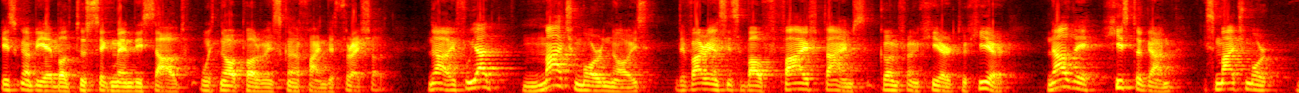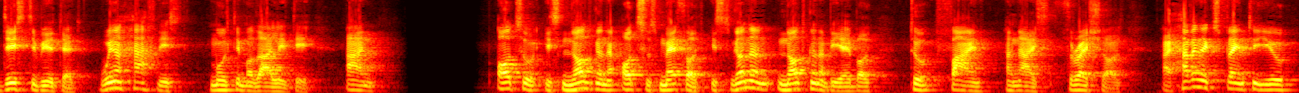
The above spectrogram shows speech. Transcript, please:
is going to be able to segment this out with no problem. It's going to find the threshold. Now, if we add much more noise, the variance is about five times going from here to here. Now the histogram is much more distributed. We don't have this multimodality. And Otsu is not gonna Otsu's method is gonna not gonna be able to find a nice threshold. I haven't explained to you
